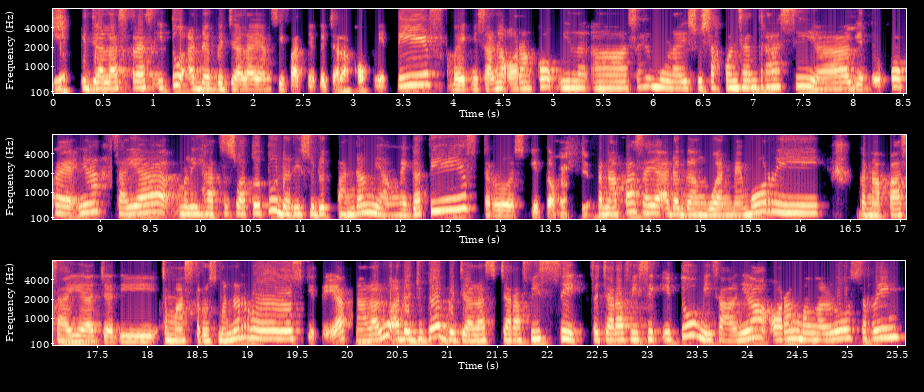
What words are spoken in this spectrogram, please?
ya. Gejala stres itu ada gejala yang sifatnya gejala kognitif, baik misalnya orang kok uh, saya mulai susah konsentrasi ya hmm. gitu. Kok kayaknya saya melihat sesuatu tuh dari sudut pandang yang negatif terus gitu. Ya, ya. Kenapa saya ada gangguan memori? Kenapa saya jadi cemas terus-menerus gitu ya. Nah, lalu ada juga gejala secara fisik. Secara secara fisik itu misalnya orang mengeluh sering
